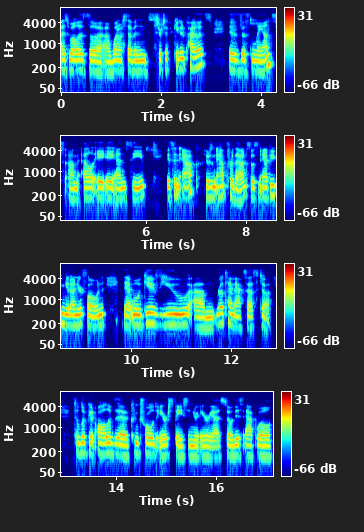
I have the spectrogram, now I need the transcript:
as well as the uh, 107 certificated pilots, is this LAANC, um, L-A-A-N-C. It's an app. There's an app for that. So it's an app you can get on your phone that will give you um, real-time access to to look at all of the controlled airspace in your area. So this app will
